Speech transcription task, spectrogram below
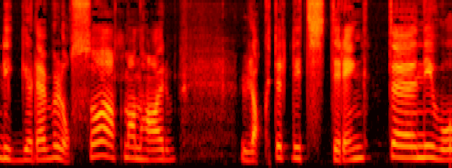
ligger det vel også at man har lagt et litt strengt eh, nivå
